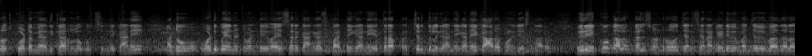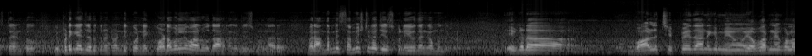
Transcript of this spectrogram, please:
రోజు కూటమి అధికారంలోకి వచ్చింది. కానీ అటు ఓడిపోయినటువంటి వైఎస్ఆర్ కాంగ్రెస్ పార్టీ కానీ ఇతర ప్రత్యర్థులు కానీ అనేక ఆరోపణలు చేస్తున్నారు. వీరు ఎక్కువ కాలం కలిసి ఉండరు. జనసేన టీడీపీ మధ్య వివాదాలు వస్తాయంటూ ఇప్పటికే జరుగుతున్నటువంటి కొన్ని గొడవల్ని వాళ్ళు ఉదాహరణగా తీసుకున్నారు మరి అందరినీ సమిష్టిగా చేసుకుని ఏ విధంగా ముందుకు ఇక్కడ వాళ్ళు చెప్పేదానికి మేము ఎవరిని కూడా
